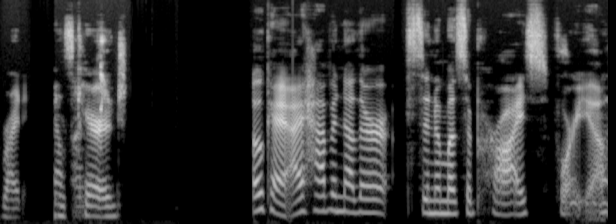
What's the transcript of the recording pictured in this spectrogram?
riding his carriage. Okay, I have another cinema surprise for you.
